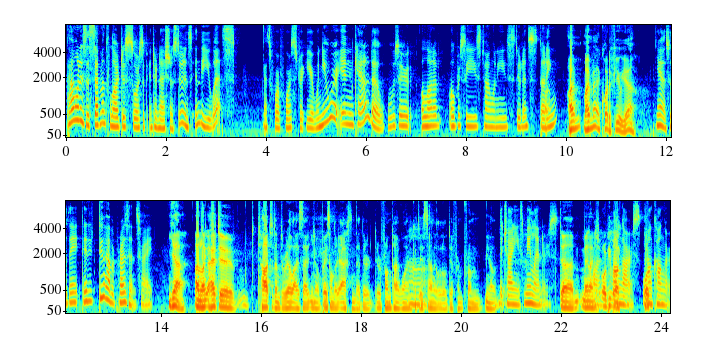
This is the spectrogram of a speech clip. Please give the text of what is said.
Taiwan is the seventh largest source of international students in the U.S. That's for a fourth straight year. When you were in Canada, was there a lot of overseas Taiwanese students studying? I I met quite a few. Yeah. yeah, so they, they do have a presence, right? Yeah, I'm like I have to talk to them to realize that you know based on their accent that they're they're from Taiwan because they sound a little different from you know The Chinese mainlanders. the mainlanders or, people Hongars, like or, Hong Konger.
